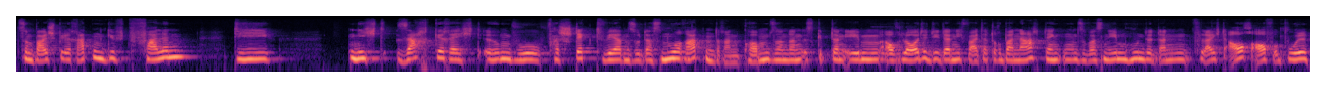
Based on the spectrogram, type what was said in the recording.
zum Beispiel Rattengiftfallen, die nicht sachgerecht irgendwo versteckt werden, sodass nur Ratten dran kommen, sondern es gibt dann eben auch Leute, die dann nicht weiter drüber nachdenken und sowas nehmen Hunde dann vielleicht auch auf, obwohl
